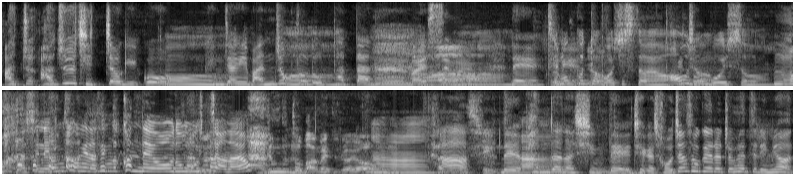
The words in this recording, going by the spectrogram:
아주 아주 지적이고 어. 굉장히 만족도 어. 높았다는 말씀을 아. 네 제목부터 재밌군요. 멋있어요. 어우, 그쵸? 너무 멋있어. 음. 자신의 행성이나 생각한대요. 너무 멋있지 않아요? 이름부터 마음에 들어요. 아. 다다싱. 네, 아. 반다나 싱. 네, 제가 저자 소개를 좀 해드리면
